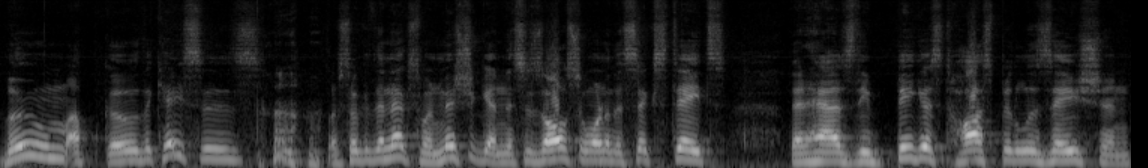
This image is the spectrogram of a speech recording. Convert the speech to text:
Boom, up go the cases. Let's look at the next one. Michigan. This is also one of the six states that has the biggest hospitalization.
